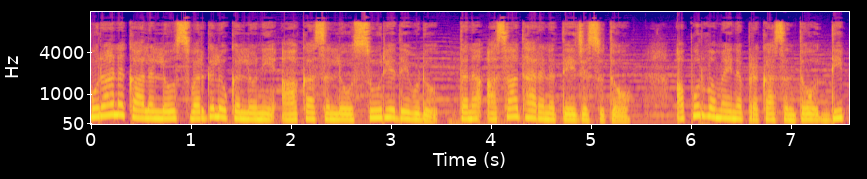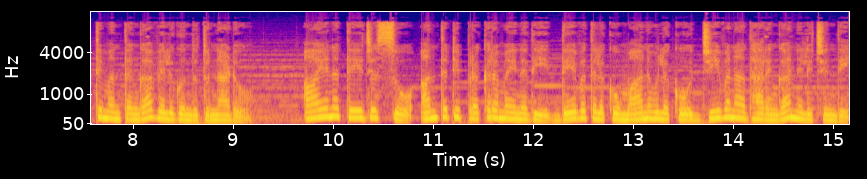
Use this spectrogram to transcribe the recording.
పురాణ కాలంలో స్వర్గలోకంలోని ఆకాశంలో సూర్యదేవుడు తన అసాధారణ తేజస్సుతో అపూర్వమైన ప్రకాశంతో దీప్తిమంతంగా వెలుగొందుతున్నాడు. ఆయన తేజస్సు అంతటి ప్రకరమైనది దేవతలకు మానవులకు జీవనాధారంగా నిలిచింది.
